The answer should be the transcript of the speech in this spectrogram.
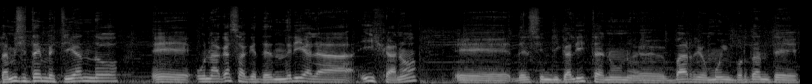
También se está investigando eh, una casa que tendría la hija, ¿no? Eh, del sindicalista en un barrio muy importante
